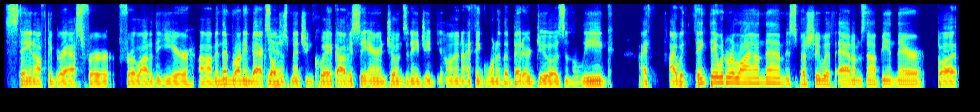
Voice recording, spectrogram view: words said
staying off the grass for for a lot of the year. Um, and then running backs, I'll just mention quick. Obviously, Aaron Jones and AJ Dillon. I think one of the better duos in the league. I I would think they would rely on them, especially with Adams not being there. But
